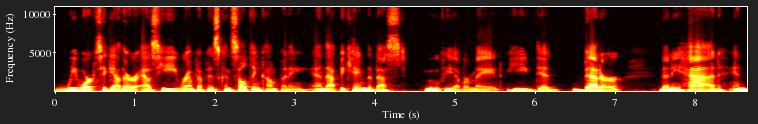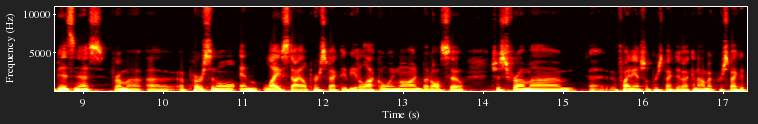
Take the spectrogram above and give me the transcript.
we worked together as he ramped up his consulting company, and that became the best move he ever made. He did better than he had in business from a, a, a, personal and lifestyle perspective. He had a lot going on, but also just from um, a financial perspective, economic perspective.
